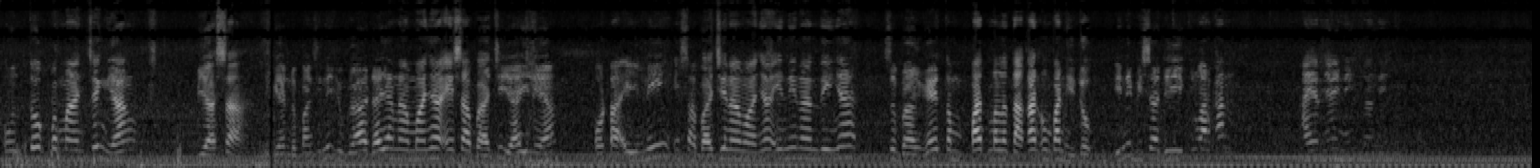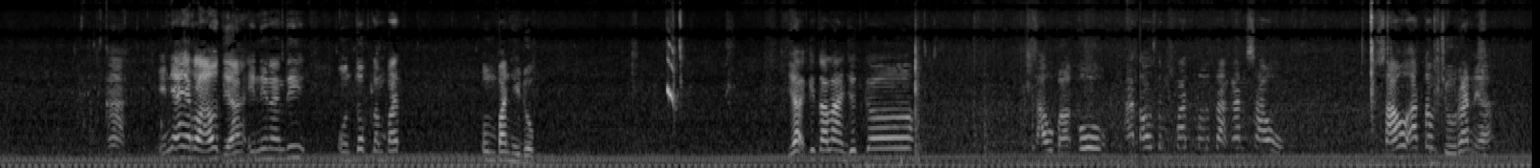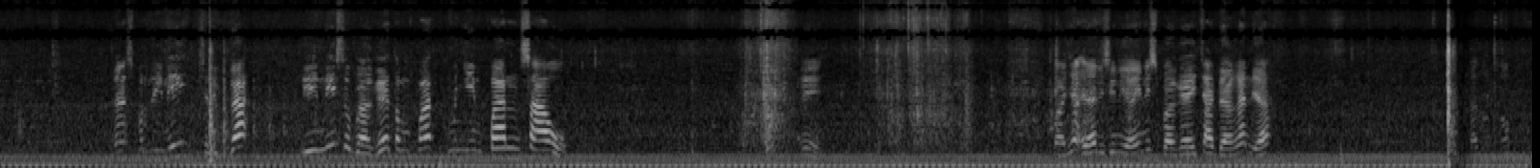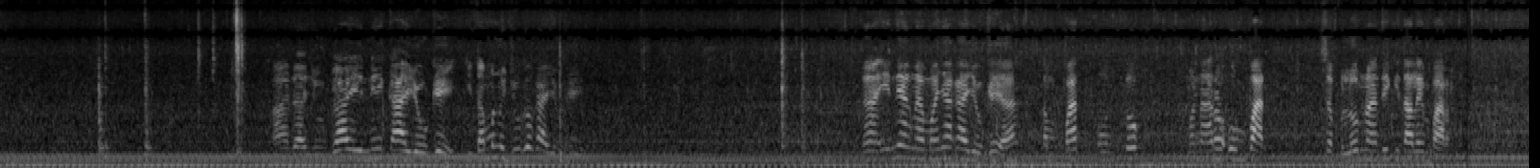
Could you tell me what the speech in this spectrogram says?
untuk pemancing yang biasa. Bagian depan sini juga ada yang namanya esabaci ya ini ya. Kotak ini esabaci namanya. Ini nantinya sebagai tempat meletakkan umpan hidup. Ini bisa dikeluarkan airnya ini nanti. Nah, ini air laut ya. Ini nanti untuk tempat umpan hidup. Ya, kita lanjut ke sau bako atau tempat meletakkan sau. Sau atau joran ya. Nah, seperti ini bisa dibuka. Ini sebagai tempat menyimpan sau. Nih, banyak ya di sini ya ini sebagai cadangan ya ada juga ini kayoge kita menuju ke kayoge nah ini yang namanya kayoge ya. Tempat untuk menaruh umpan sebelum nanti kita lempar.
